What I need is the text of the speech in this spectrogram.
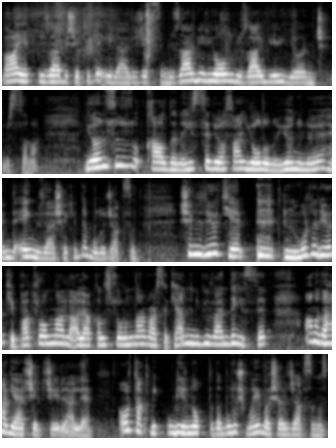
gayet güzel bir şekilde ilerleyeceksin. Güzel bir yol, güzel bir yön çıkmış sana. Yönsüz kaldığını hissediyorsan yolunu, yönünü hem de en güzel şekilde bulacaksın. Şimdi diyor ki burada diyor ki patronlarla alakalı sorunlar varsa kendini güvende hisset ama daha gerçekçi ilerle ortak bir, bir noktada buluşmayı başaracaksınız.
